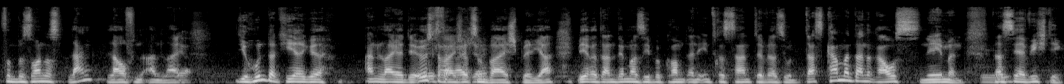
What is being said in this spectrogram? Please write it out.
von besonders langlaufenden Anleihen. Ja. Die hundertjährige Anleihe der Österreicher, Österreicher, zum Beispiel, ja, wäre dann, wenn man sie bekommt, eine interessante Version. Das kann man dann rausnehmen. Mhm. Das ist sehr wichtig.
